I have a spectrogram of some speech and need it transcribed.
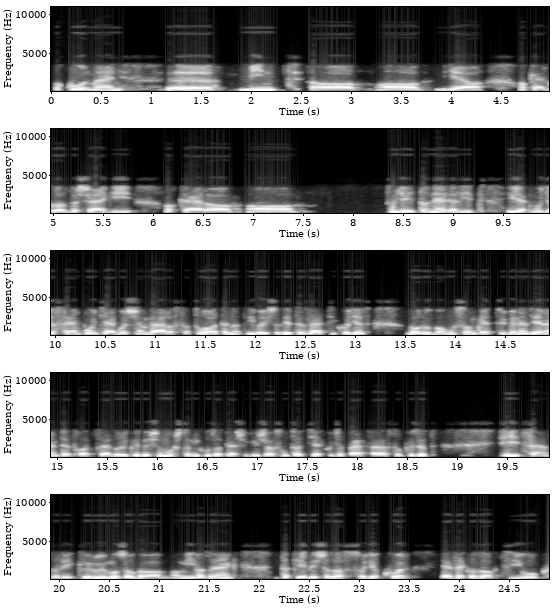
a kormány, mint a, a, ugye a, akár gazdasági, akár a, a ugye itt a Nerelit életmódja szempontjából sem választható alternatíva, és azért ez látszik, hogy ez valóban 22-ben ez jelentett 6%-ot, és a mostani kutatások is azt mutatják, hogy a pártválasztók között 7% körül mozog a, a mi hazánk. Itt a kérdés az az, hogy akkor ezek az akciók,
